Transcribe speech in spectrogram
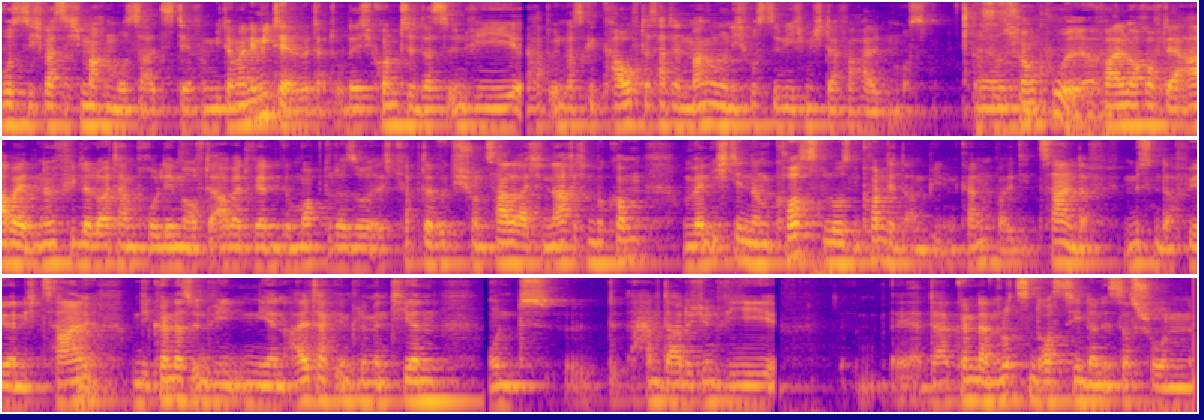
wusste ich, was ich machen muss, als der Vermieter meine Miete erhöht hat. Oder ich konnte das irgendwie, habe irgendwas gekauft, das hatte einen Mangel und ich wusste, wie ich mich da verhalten muss. Das ähm, ist schon cool, ja. Vor allem auch auf der Arbeit. Ne? Viele Leute haben Probleme auf der Arbeit, werden gemobbt oder so. Ich habe da wirklich schon zahlreiche Nachrichten bekommen. Und wenn ich denen dann kostenlosen Content anbieten kann, weil die zahlen dafür, müssen dafür ja nicht zahlen ja. und die können das irgendwie in ihren Alltag implementieren und haben dadurch irgendwie da können dann Nutzen draus ziehen, dann ist das schon,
